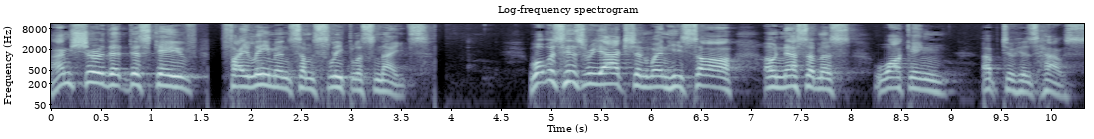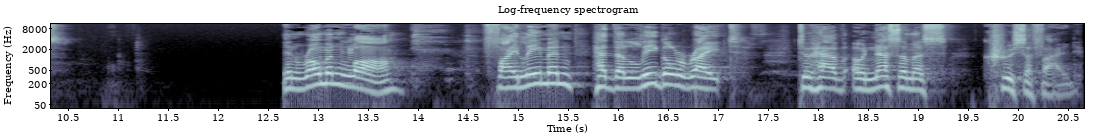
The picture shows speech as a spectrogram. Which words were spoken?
I'm sure that this gave Philemon some sleepless nights. What was his reaction when he saw Onesimus walking up to his house? In Roman law, Philemon had the legal right to have Onesimus crucified.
